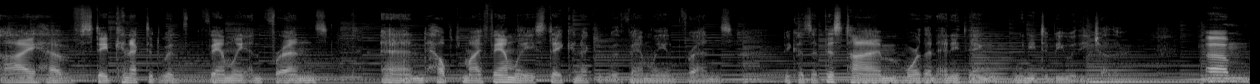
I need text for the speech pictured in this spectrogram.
I have stayed connected with family and friends and helped my family stay connected with family and friends because at this time, more than anything, we need to be with each other. Um,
